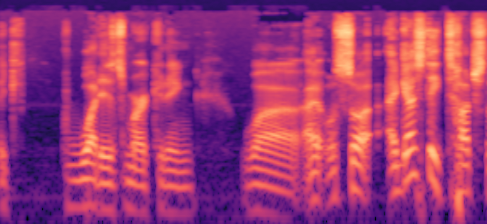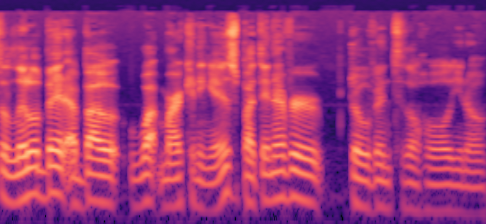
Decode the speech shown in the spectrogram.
like what is marketing. I, so I guess they touched a little bit about what marketing is, but they never dove into the whole, you know,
